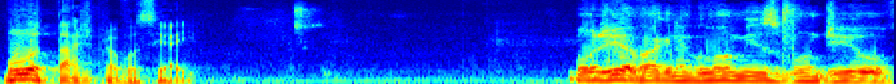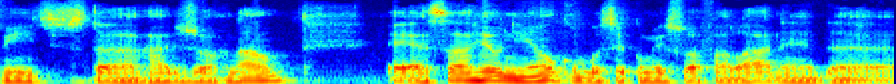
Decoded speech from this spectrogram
Boa tarde para você aí. Bom dia, Wagner Gomes, bom dia, ouvintes da Rádio Jornal. É, essa reunião, como você começou a falar, né, da,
